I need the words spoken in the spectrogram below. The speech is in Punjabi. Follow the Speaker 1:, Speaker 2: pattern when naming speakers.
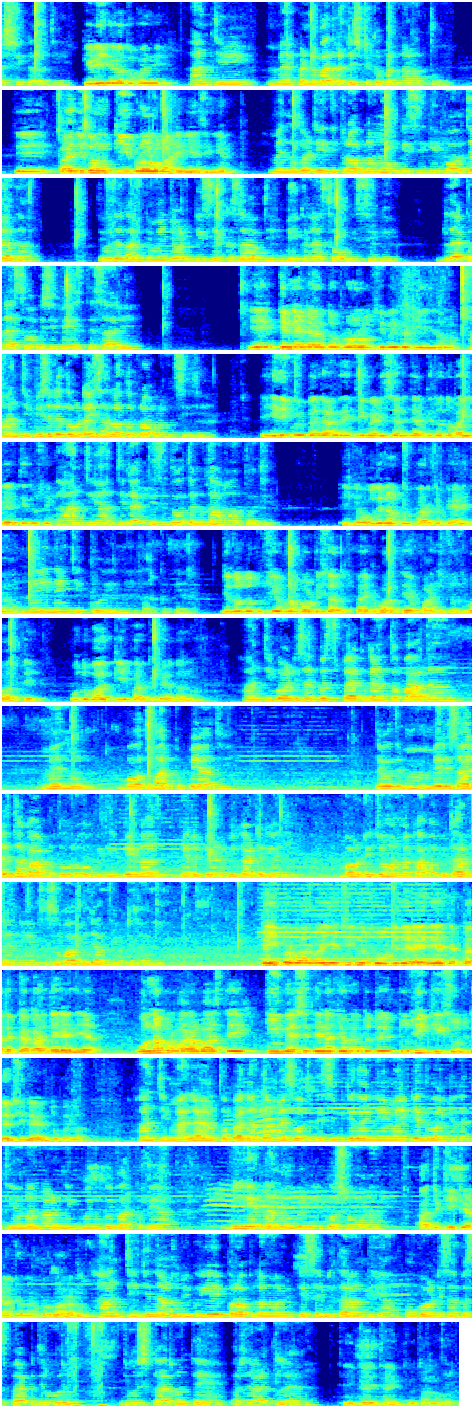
Speaker 1: ਸਤਿ ਸ਼੍ਰੀ ਅਕਾਲ ਜੀ।
Speaker 2: ਕਿਹੜੀ ਜਗ੍ਹਾ ਤੋਂ ਭੈਣ ਜੀ?
Speaker 1: ਹਾਂਜੀ ਮੈਂ ਪਿੰਡ ਬਾਦਰਾ ਡਿਸਟ੍ਰਿਕਟ ਬਰਨਾਲਾ ਤੋਂ।
Speaker 2: ਤੇ ਭੈਣ ਜੀ ਤੁਹਾਨੂੰ ਕੀ ਪ੍ਰੋਬਲਮਾਂ ਹੈਗੀਆਂ ਸੀਗੀਆਂ?
Speaker 1: ਮੈਨੂੰ ਗਠੀ ਦੀ ਪ੍ਰੋਬਲਮ ਹੋ ਗਈ ਸੀਗੀ ਬਹੁਤ ਜ਼ਿਆਦਾ। ਤੇ ਉਹਦੇ ਕਰਕੇ ਮੈਂ ਜੁੜ ਗਈ ਸੀ ਇੱਕ ਹਿਸਾਬ ਦੀ ਵੀਕਨੈਸ ਹੋ ਗਈ ਸੀਗੀ ਬਲੈਕਨੈਸ ਹੋ ਗਈ ਸੀ ਫੇਸ ਤੇ ਸਾਰੇ।
Speaker 2: ਇਹ ਕਿੰਨੇ ਟਾਈਮ ਤੋਂ ਪ੍ਰੋਬਲਮ ਸੀ ਬਈ ਗਠੀਏ ਦੀ ਤੁਹਾਨੂੰ?
Speaker 1: ਹਾਂਜੀ ਪਿਛਲੇ 2.5 ਸਾਲਾਂ ਤੋਂ ਪ੍ਰੋਬਲਮ ਸੀ ਜੀ।
Speaker 2: ਤੇ ਇਹਦੀ ਕੋਈ ਪਹਿਲਾਂ ਅੰਗਰੇਜ਼ੀ ਮੈਡੀਸਨ ਜਾਂ ਕਿਤੋਂ ਦਵਾਈ ਲੈਤੀ ਤੁਸੀਂ?
Speaker 1: ਹਾਂਜੀ ਹਾਂਜੀ ਲੈਤੀ ਸੀ ਦੋ ਤਿੰਨ ਥਾਵਾਂ ਤੋਂ ਜੀ।
Speaker 2: ਠੀਕ ਹੈ ਉਹਦੇ ਨਾਲ ਕੋਈ ਫ਼ਰਕ ਪਿਆ ਜੀ ਤੁਹਾਨੂੰ?
Speaker 1: ਨਹੀਂ ਨਹੀਂ ਜੀ ਕੋਈ ਨਹੀਂ ਫ਼ਰਕ ਪਿਆ।
Speaker 2: ਜਦੋਂ ਤੋਂ ਤੁਸੀਂ ਆਪਣਾ ਬੋਡੀ ਸਰਵਿਸ ਪੈਕ ਵਰਤਿਆ ਪੰਜ ਜੂਸ ਵਰਤੇ ਉਸ ਤੋਂ ਬਾਅਦ ਕੀ ਫ਼ਰਕ ਪਿਆ ਤੁਹਾਨੂੰ?
Speaker 1: ਹਾਂਜੀ ਬਾਡੀ ਸਰਵਿਸ ਪੈਕ ਲੈਣ ਤੋਂ ਬਾਅਦ ਮੈਨੂੰ ਬਹੁਤ ਫ਼ਰਕ ਪਿਆ ਜੀ। ਤੇ ਉਹਦੇ ਮੇਰੀ ਸਾਰੀ ਥਕਾਵਟ ਦੂਰ ਹੋ ਗਈ ਜੀ ਪੇਨਾ ਮੇਰੇ ਪੇਟ ਵੀ ਘਟ ਗਿਆ ਜੀ। ਬਾਡੀ 'ਚ ਹੁਣ ਮੈਂ ਕੰਮ ਵੀ ਕਰ ਲੈਂਦੀ ਹਾਂ ਜੀ ਸਵੇਰ ਵੀ ਜਲਦੀ ਉੱਠ ਜਾਂਦੀ।
Speaker 2: ਕਈ ਪਰਿਵਾਰ ਬਾਈ ਇਹ ਚੀਜ਼ ਨੂੰ ਸੋਚਦੇ ਰਹਿੰਦੇ ਆ ਚੱਕਾ ਚੱਕਾ ਕਰਦੇ ਰਹਿੰਦੇ ਆ। ਉਹਨਾਂ ਪਰਿਵਾਰਾਂ ਵਾਸਤੇ ਕੀ ਮੈਸੇਜ ਦੇਣਾ ਚਾਹੁੰਦੇ ਹੋ? ਤੇ ਤੁਸੀਂ ਕੀ ਸੋਚਦੇ ਸੀ ਲੈਣ ਤੋਂ ਪਹਿਲਾਂ?
Speaker 1: ਹਾਂਜੀ ਮੈਂ ਲੈਣ ਤੋਂ ਪਹਿਲਾਂ ਤਾਂ ਮੈਂ ਸੋਚਦੀ ਸੀ ਵੀ ਜਦੋਂ ਇੰਨੀਆਂ ਮਹਿੰਗੀਆਂ ਦਵਾਈਆਂ ਲੈਤੀਆਂ ਉਹਨਾਂ ਨਾਲ ਨਹੀਂ ਮੈਨੂੰ ਕੋਈ ਫ਼ਰਕ ਪਿਆ ਵੀ ਇਹਨਾਂ ਨੂੰ ਵੀ ਨਹੀਂ ਕੁਝ ਹੋਣਾ।
Speaker 2: ਅੱਜ ਕੀ ਕਹਿਣਾ ਚਾਹੁੰਦੇ ਹੋ ਪਰਿਵਾਰਾਂ ਨੂੰ?
Speaker 1: ਹਾਂਜੀ ਜਿਨ੍ਹਾਂ ਨੂੰ ਵੀ ਕੋਈ ਇਹ ਪ੍ਰੋਬਲਮ ਕਿਸੇ ਵੀ ਤਰ੍ਹਾਂ ਦੀ ਆ ਉਹ ਬਾਡੀ ਸਰਵਿਸ ਪੈਕ ਜ਼ਰੂਰ ਯੂਜ਼ ਕਰਨ ਤੇ ਰਿਜ਼ਲਟ ਲੈਣ।
Speaker 2: ਠੀਕ ਹੈ ਜੀ ਥੈਂਕ ਯੂ ਧੰਨਵਾਦ।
